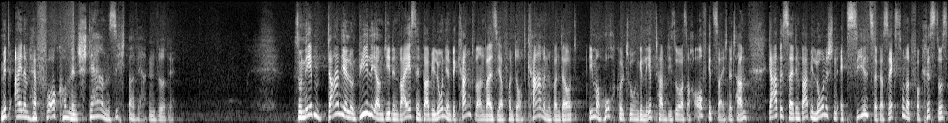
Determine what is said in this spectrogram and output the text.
mit einem hervorkommenden Stern sichtbar werden würde. So neben Daniel und Biliam, die den Weisen in Babylonien bekannt waren, weil sie ja von dort kamen und von dort immer Hochkulturen gelebt haben, die sowas auch aufgezeichnet haben, gab es seit dem babylonischen Exil, ca. 600 vor Christus,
